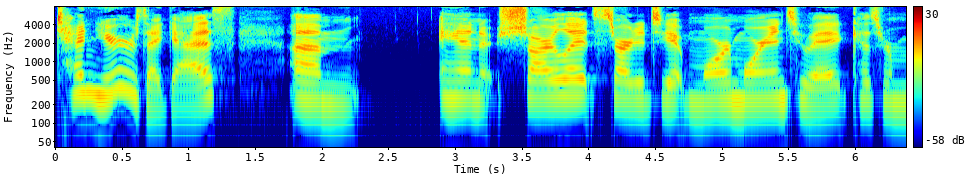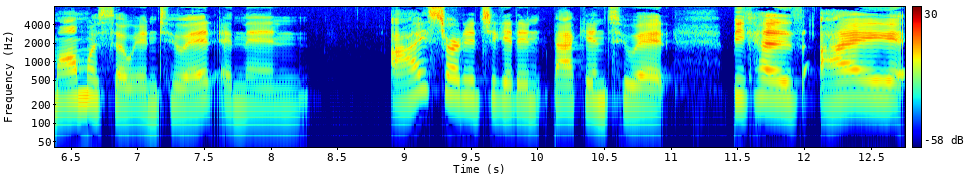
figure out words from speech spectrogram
10 years, I guess. Um, and Charlotte started to get more and more into it because her mom was so into it. And then I started to get in back into it because I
